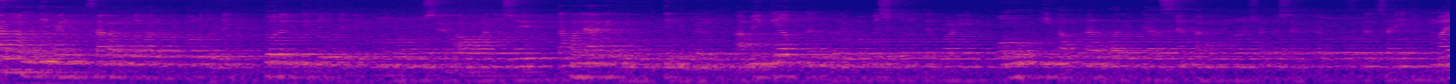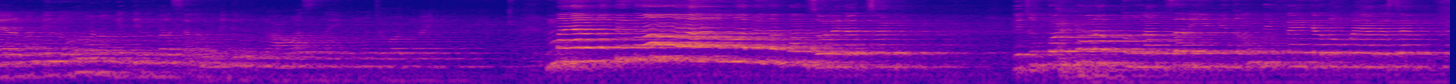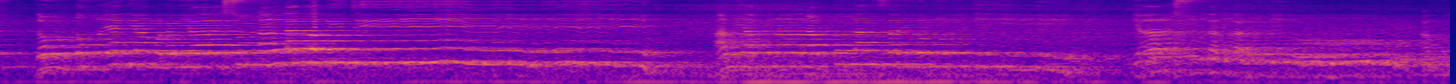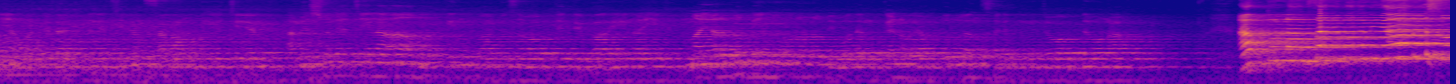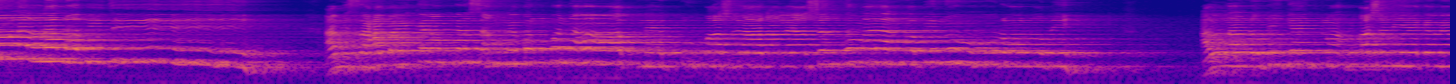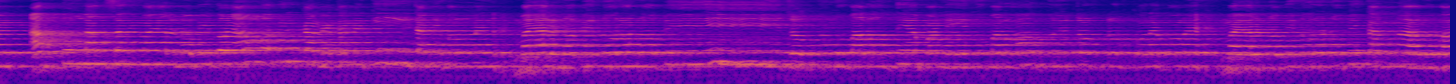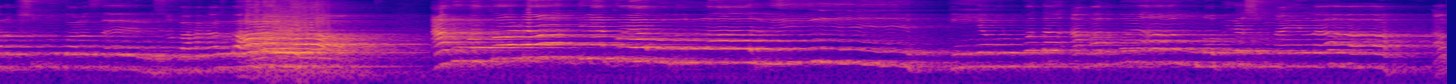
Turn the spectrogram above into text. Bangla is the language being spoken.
সালাম দিবেন, সালাম দেওয়ার পর যদি ঘরের ভিতর থেকে কোনো মানুষের আওয়াজ আসে, তাহলে আগে অনুমতি নেবেন। আমি কি আপনার ঘরে প্রবেশ করতে পারি? অমুক কি আপনার বাড়িতে আসেন আমি ওনার সাথে সাক্ষাৎ করতে চাই। মায়ার নবী, নূর নবী তিনবার সালাম দিলেন, কোনো আওয়াজ নাই, কোনো জবাব নাই। মায়ার নবী নবী যখন চলে যাচ্ছেন, কিছুক্ষণ পর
